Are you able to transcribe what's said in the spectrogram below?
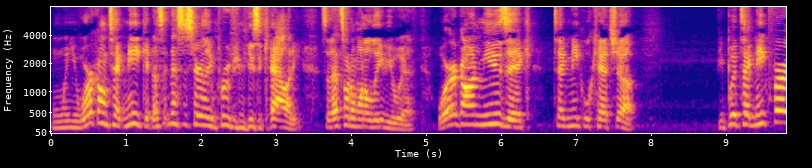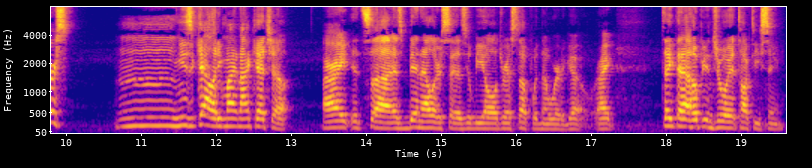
When you work on technique, it doesn't necessarily improve your musicality. So that's what I want to leave you with. Work on music, technique will catch up. If you put technique first, mm, musicality might not catch up. All right, it's uh, as Ben Eller says, you'll be all dressed up with nowhere to go. Right. Take that. Hope you enjoy it. Talk to you soon.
